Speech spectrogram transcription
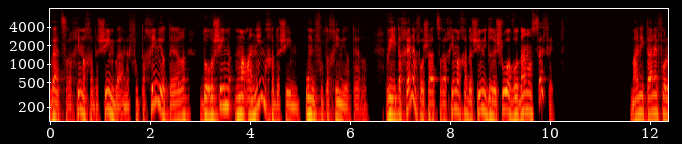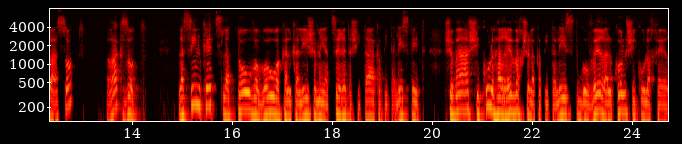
והצרכים החדשים והמפותחים יותר דורשים מענים חדשים ומפותחים יותר, וייתכן אפוא שהצרכים החדשים ידרשו עבודה נוספת. מה ניתן אפוא לעשות? רק זאת, לשים קץ לתוהו ובוהו הכלכלי שמייצר את השיטה הקפיטליסטית, שבה שיקול הרווח של הקפיטליסט גובר על כל שיקול אחר,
